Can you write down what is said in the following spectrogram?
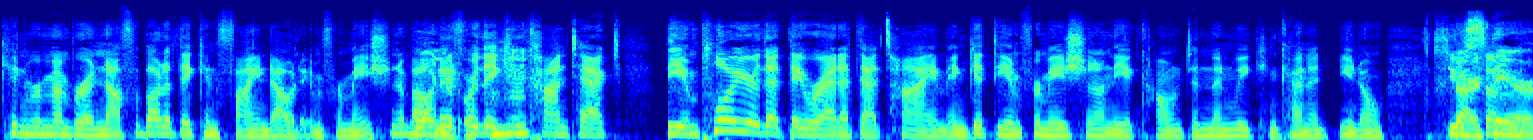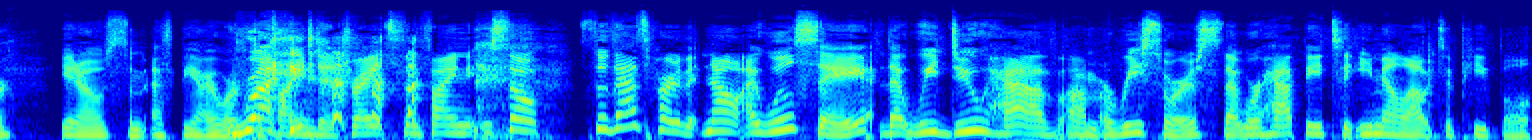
can remember enough about it, they can find out information about Wonderful. it, or they can mm-hmm. contact the employer that they were at at that time and get the information on the account, and then we can kind of, you know, do Start some, there. you know, some FBI work Right. to find it, right? Some find so so that's part of it. Now, I will say that we do have um, a resource that we're happy to email out to people.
